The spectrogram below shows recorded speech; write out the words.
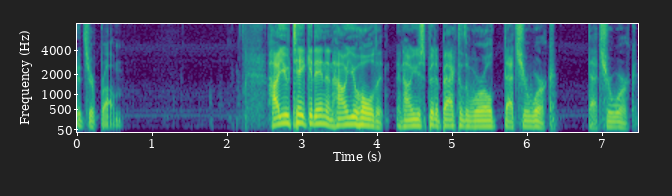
It's your problem. How you take it in and how you hold it and how you spit it back to the world, that's your work. That's your work.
